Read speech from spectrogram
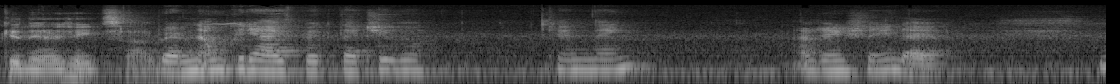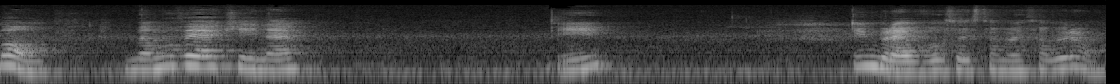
Que nem a gente sabe. Pra não criar expectativa? Que nem a gente tem ideia. Bom, vamos ver aqui, né? E em breve vocês também saberão.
